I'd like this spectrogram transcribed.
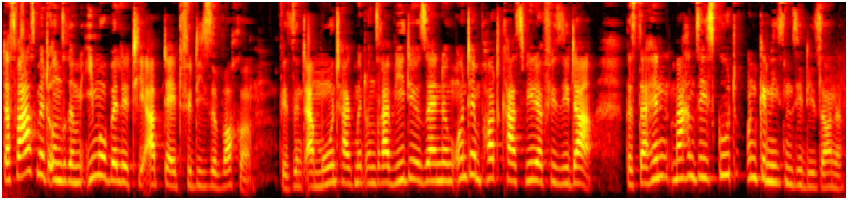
Das war's mit unserem E-Mobility Update für diese Woche. Wir sind am Montag mit unserer Videosendung und dem Podcast wieder für Sie da. Bis dahin machen Sie es gut und genießen Sie die Sonne.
